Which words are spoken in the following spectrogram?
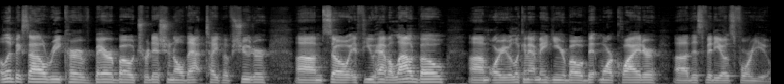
Olympic style recurve, bare bow, traditional, that type of shooter. Um, so if you have a loud bow um, or you're looking at making your bow a bit more quieter, uh, this video is for you.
